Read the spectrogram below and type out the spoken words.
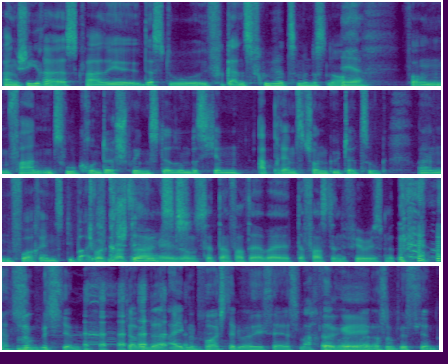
Rangierer ist quasi, dass du ganz früher zumindest noch ja. vom fahrenden Zug runterspringst, der so ein bisschen abbremst, schon Güterzug, und dann vorrennst, die Weichen Ich wollte gerade sagen, ey, sonst hätte dein Vater ja bei The Fast and the Furious mit. so ein bisschen. Ich glaube, in der eigenen Vorstellung, was ich selbst macht, okay. so ein bisschen.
